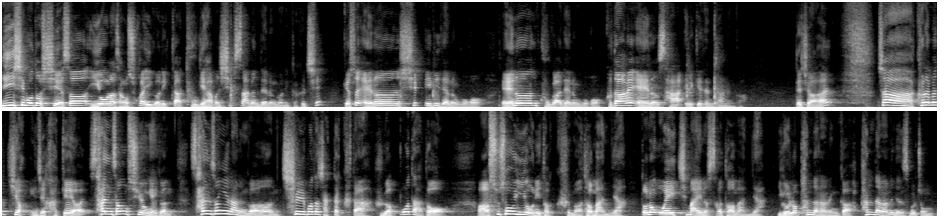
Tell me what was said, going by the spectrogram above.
25도 C에서 이온화 상수가 이거니까 두 개 합은 14면 되는 거니까. 그렇지? 그래서 얘는 11이 되는 거고 얘는 9가 되는 거고 그 다음에 얘는 4 이렇게 된다는 거. 됐죠? 자, 그러면 기억 이제 갈게요. 산성 수용액은 산성이라는 건 7보다 작다 크다 그것보다도 아, 수소 이온이 더 크면 더 많냐 또는 OH-가 더 많냐 이걸로 판단하는 거 판단하는 연습을 좀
